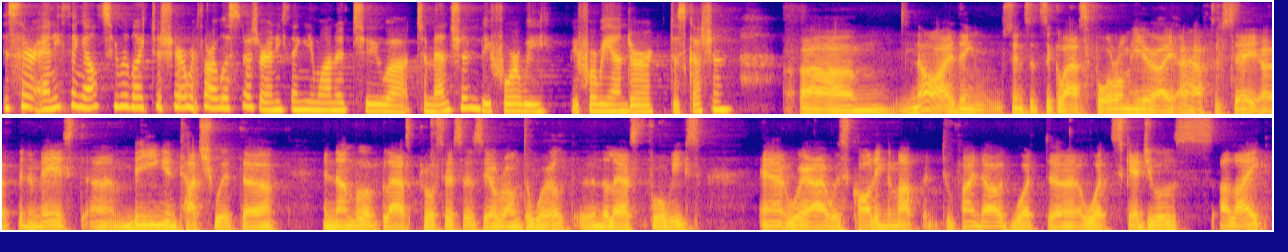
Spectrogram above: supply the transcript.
Is there anything else you would like to share with our listeners or anything you wanted to uh, to mention before we before we end our discussion? Um, no, I think since it's a glass forum here, I, I have to say I've been amazed um, being in touch with uh, a number of glass processors around the world in the last four weeks, uh, where I was calling them up to find out what uh, what schedules are like.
